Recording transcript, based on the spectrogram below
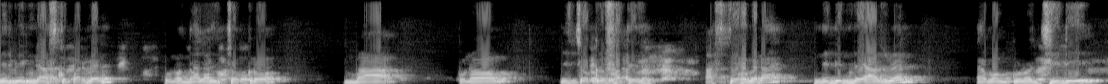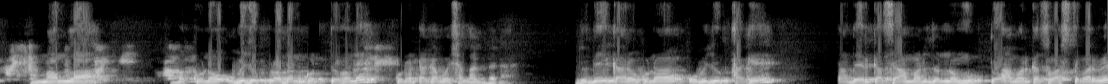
নির্বিঘ্নে আসতে পারবেন, কোনো দালাল চক্র বা কোনো চক্র সাথে আসতে হবে না, নির্দিন্দে আসবেন এবং কোনো জিডি মামলা বা কোনো অভিযোগ প্রদান করতে হলে কোনো টাকা পয়সা লাগবে না। যদি কারও কোনো অভিযোগ থাকে, তাদের কাছে আমার জন্য মুক্ত, আমার কাছেও আসতে পারবে।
